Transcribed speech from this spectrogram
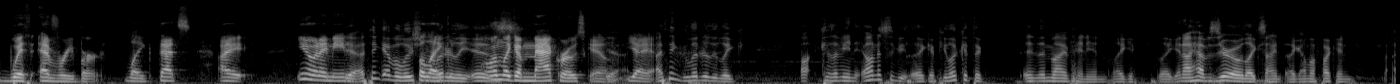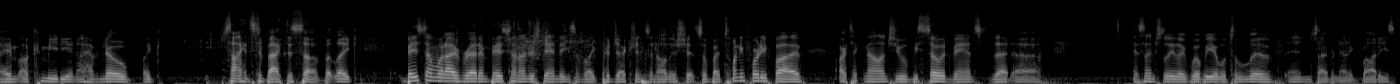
with every birth. Like that's i you know what i mean? Yeah, I think evolution but like literally is on like a macro scale. Yeah. yeah yeah, I think literally like, because I mean honestly, if you, like if you look at the, in, in my opinion, like if like, and I have zero like science, like I'm a fucking, I'm a comedian. I have no like science to back this up, but like based on what I've read and based on understandings of like projections and all this shit. So by 2045, our technology will be so advanced that uh, essentially like we'll be able to live in cybernetic bodies,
